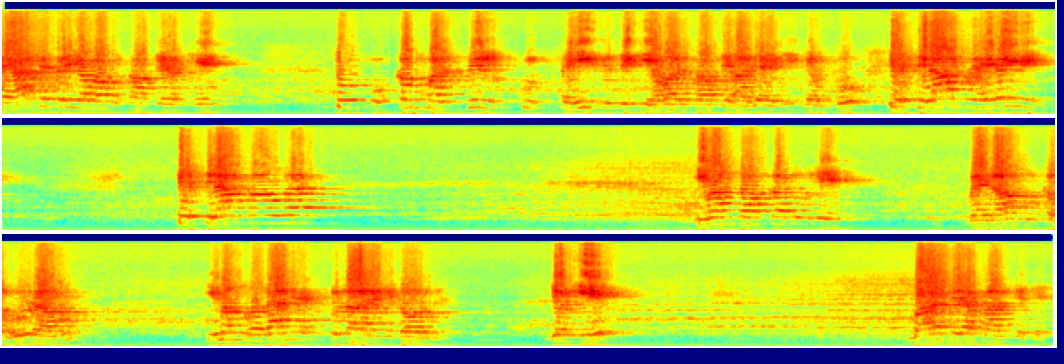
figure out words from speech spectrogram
حیات طیبہ کو سامنے رکھیں تو مکمل بالکل صحیح زندگی ہمارے سامنے آ جائے گی کہ ہم کو اختلاف رہے گا ہی نہیں۔ اختلاف کہاں ہوگا؟ امام صاحب کا تو مجھے میں نام ان کا بھول رہا ہوں۔ امام غزالی رحمۃ اللہ علیہ کے دور میں جب یہ بارہ تیرہ سال کے تھے۔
